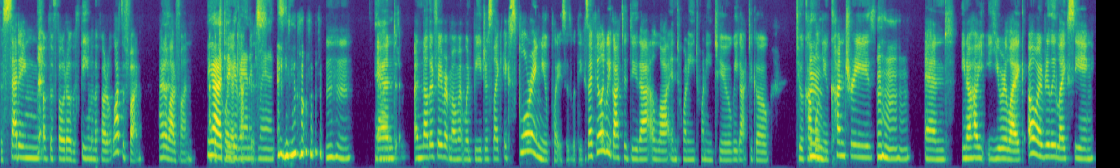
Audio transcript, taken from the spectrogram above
the setting of the photo, the theme of the photo. Lots of fun. I had a lot of fun. Yeah, take advantage, man. mm-hmm. And another favorite moment would be just like exploring new places with you because I feel like we got to do that a lot in 2022. We got to go to a couple mm. new countries. Mm-hmm, mm-hmm. And you know how you were like, "Oh, I really like seeing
